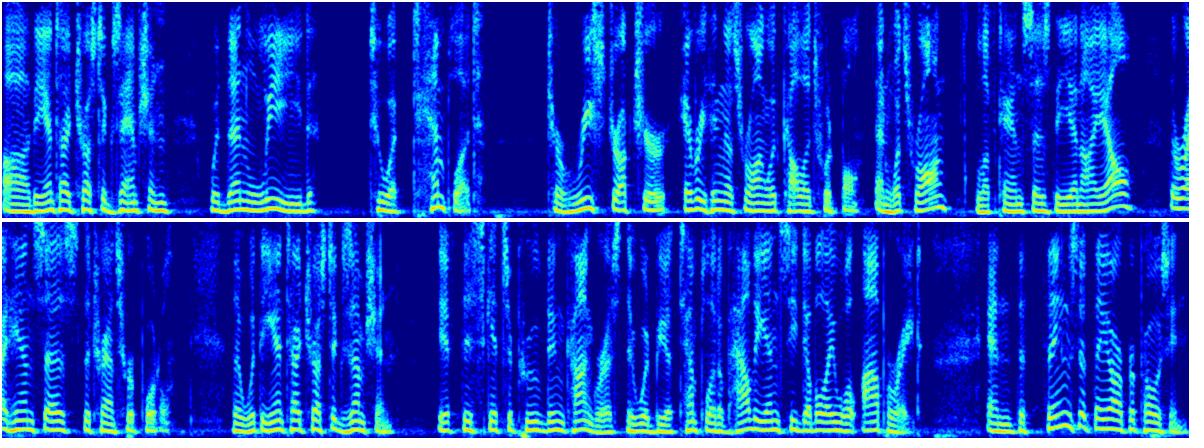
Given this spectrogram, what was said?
Uh, the antitrust exemption would then lead to a template to restructure everything that's wrong with college football. And what's wrong? Left hand says the NIL, the right hand says the transfer portal. That with the antitrust exemption, if this gets approved in Congress, there would be a template of how the NCAA will operate. And the things that they are proposing,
